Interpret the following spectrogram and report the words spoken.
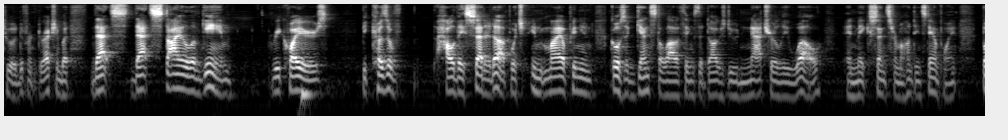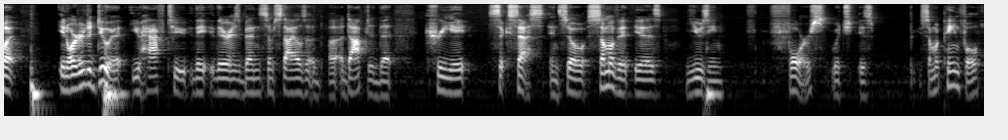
to a different direction but that's that style of game requires because of how they set it up which in my opinion goes against a lot of things that dogs do naturally well and makes sense from a hunting standpoint but in order to do it you have to they, there has been some styles ad, uh, adopted that create success. And so some of it is using force, which is somewhat painful.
